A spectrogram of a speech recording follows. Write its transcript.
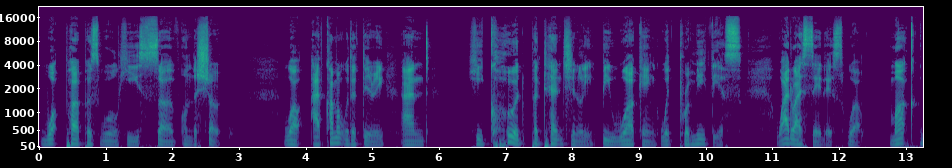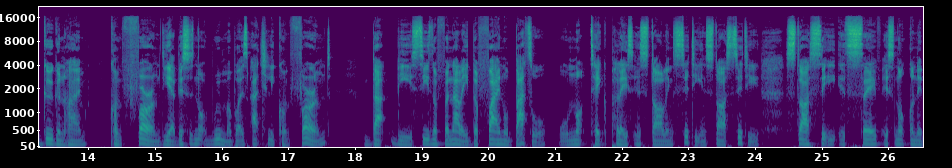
What purpose will he serve on the show? Well, I've come up with a theory and he could potentially be working with Prometheus. Why do I say this? Well, Marc Guggenheim confirmed, yeah, this is not rumor, but it's actually confirmed that the season finale, the final battle, will not take place in Starling City, in Star City. Star City is safe. It's not going to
